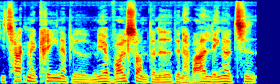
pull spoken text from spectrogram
i takt med, at krigen er blevet mere voldsom dernede. Den har varet længere tid.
